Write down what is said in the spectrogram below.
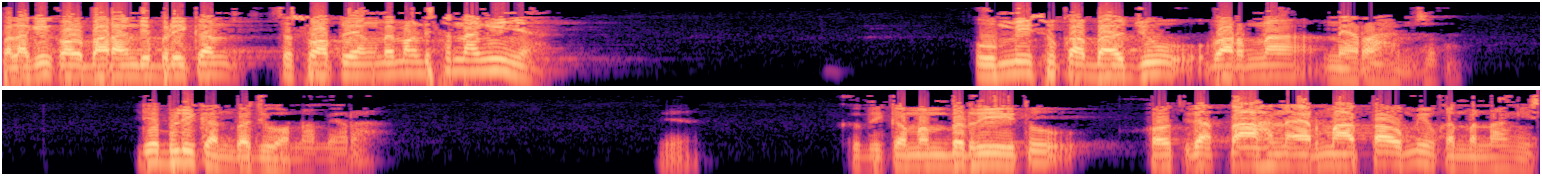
Apalagi kalau barang diberikan sesuatu yang memang disenanginya. Umi suka baju warna merah misalnya. Dia belikan baju warna merah. Ya. Ketika memberi itu, kalau tidak tahan air mata, Umi akan menangis.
